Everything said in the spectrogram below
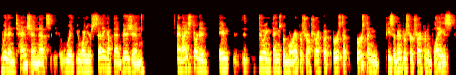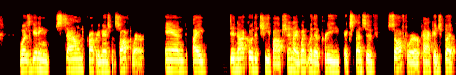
with intention, that's with when you're setting up that vision. And I started in, doing things with more infrastructure. I put first first thing piece of infrastructure I put in place was getting sound property management software, and I did not go the cheap option. I went with a pretty expensive software package, but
